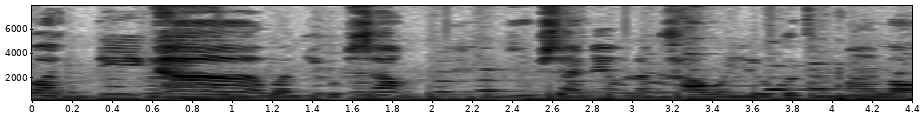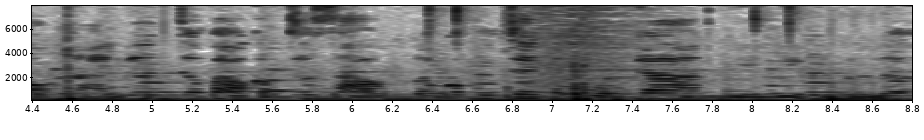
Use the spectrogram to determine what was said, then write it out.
วัสดีค่ะ วันนี้กับช่องยิมชาแนลนะคะ วันนี้เราก็จะมาลองหาเรื่องเจ้าบ่าวกับเจ้าสาว แล้วก็ไปแจ้งตำรวจกันเรียนๆกันเลย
